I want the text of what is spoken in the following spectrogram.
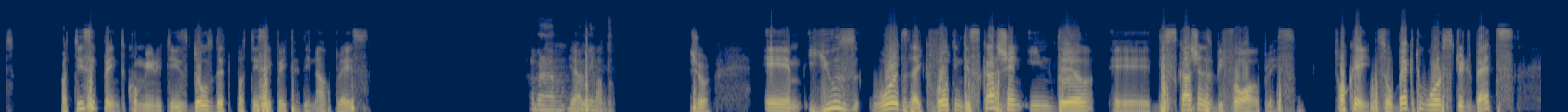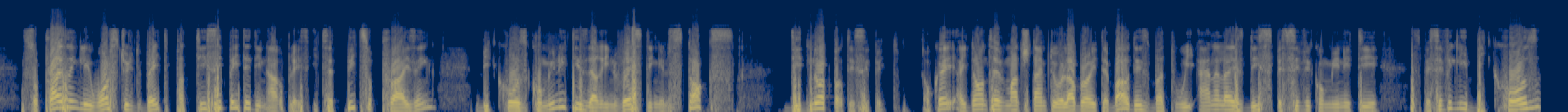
participant communities, those that participated in RPlace, Abraham, yeah, sure, um, use words like voting discussion in their uh, discussions before RPlace. Okay, so back to Wall Street Bets. Surprisingly, Wall Street Bet participated in RPlace. It's a bit surprising because communities are investing in stocks did not participate. Okay, I don't have much time to elaborate about this, but we analyzed this specific community specifically because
